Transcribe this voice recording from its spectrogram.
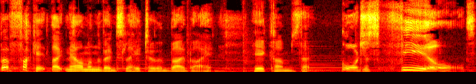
But fuck it, like now I'm on the ventilator and bye bye. Here comes that gorgeous field.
